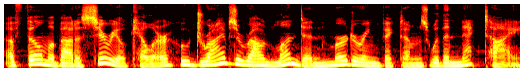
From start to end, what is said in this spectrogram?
a film about a serial killer who drives around London murdering victims with a necktie.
